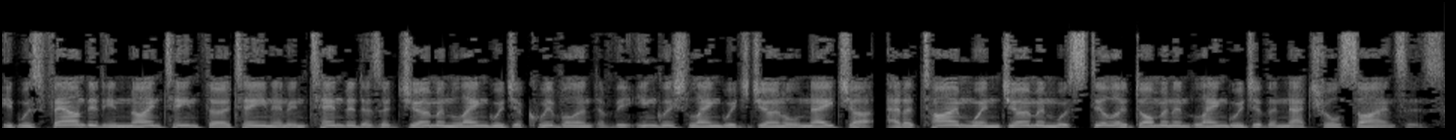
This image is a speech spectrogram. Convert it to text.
It was founded in 1913 and intended as a German-language equivalent of the English-language journal Nature, at a time when German was still a dominant language of the natural sciences.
